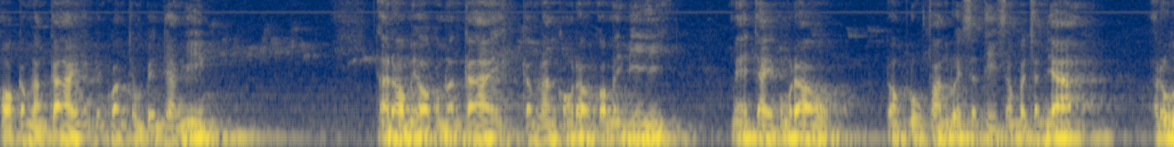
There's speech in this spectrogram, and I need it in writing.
ออกกำลังกายยังเป็นความจำเป็นอย่างยิ่ง ถ้าเราไม่ออกกำลังกายกำลังของเราก็ไม่มี แม่ใจของเราต้องปลูกฝังด้วยสติสัมปชัญญะรู้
